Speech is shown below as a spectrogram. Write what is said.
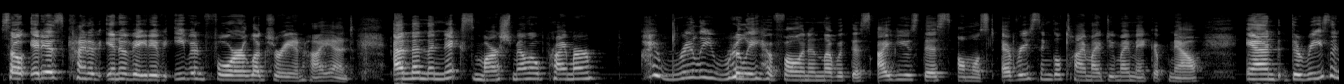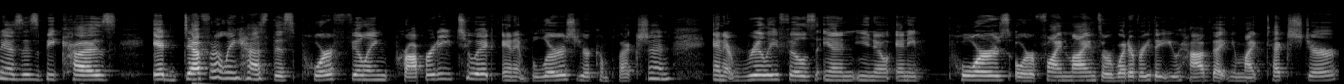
So it is kind of innovative even for luxury and high end. And then the nyx marshmallow primer I really, really have fallen in love with this. I use this almost every single time I do my makeup now. And the reason is, is because it definitely has this pore filling property to it and it blurs your complexion and it really fills in, you know, any pores or fine lines or whatever that you have that you might texture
